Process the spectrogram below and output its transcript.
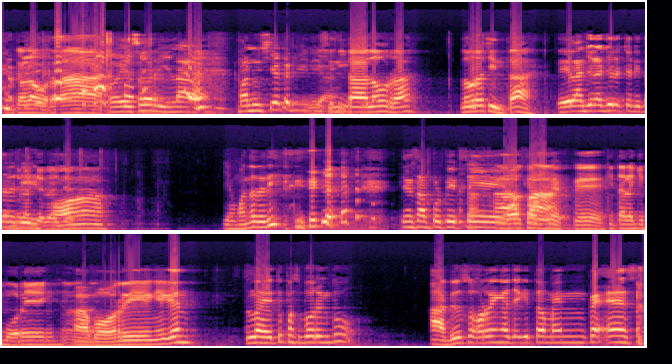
kita Laura. oh ya sorry lah. Manusia kan di Iya. sini. Cinta Laura. Laura cinta. Eh lanjut lanjut cerita Lanjut, tadi. lanjut, lanjut. Oh. Yang mana tadi? Yang sampul PP. Oh, Apa? Satpol PP. Kita lagi boring. Ah, boring ya kan? Setelah itu pas boring tuh ada seorang yang ngajak kita main PS.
